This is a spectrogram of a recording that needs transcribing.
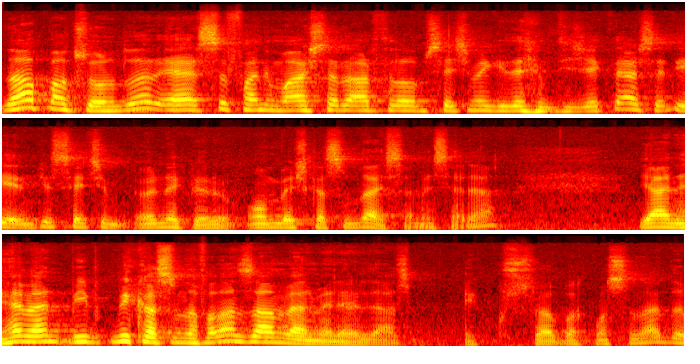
ne yapmak zorundalar? Eğer sırf hani maaşları artıralım seçime gidelim diyeceklerse diyelim ki seçim örnek veriyorum 15 Kasım'daysa mesela yani hemen bir, bir Kasım'da falan zam vermeleri lazım. E, kusura bakmasınlar da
